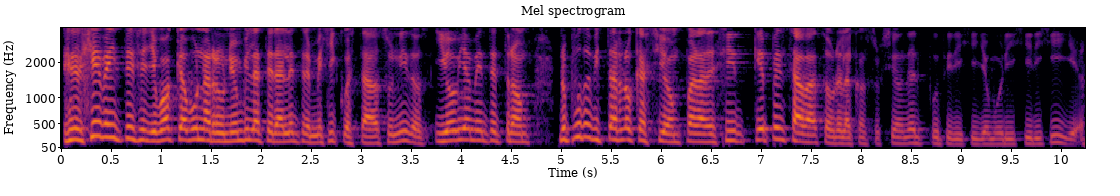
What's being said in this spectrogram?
En el G20 se llevó a cabo una reunión bilateral entre México y Estados Unidos y obviamente Trump no pudo evitar la ocasión para decir qué pensaba sobre la construcción del putirijillo murijirijillo.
